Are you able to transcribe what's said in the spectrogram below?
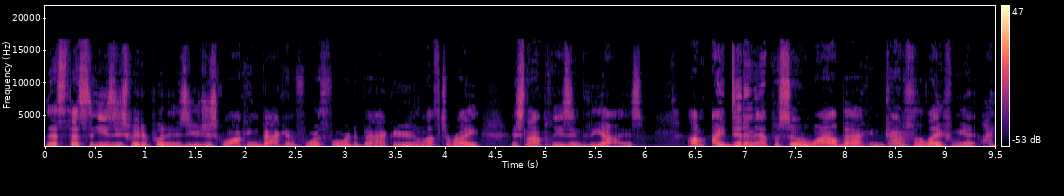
that's that's the easiest way to put it. Is you just walking back and forth, forward to back, or even left to right. It's not pleasing to the eyes. Um, I did an episode a while back, and God, for the life of me, I, I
